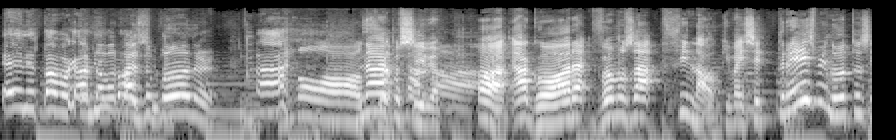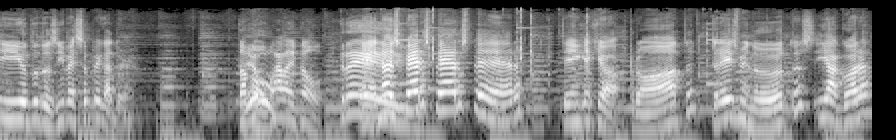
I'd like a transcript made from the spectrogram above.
Ele tava Eu ali tava atrás do banner. Nossa. Não é possível. Ó, agora vamos à final, que vai ser 3 minutos e o Duduzinho vai ser o pegador. Tá Eu? bom, vai lá então. Três. É, não, espera, espera, espera. Tem que aqui, ó. Pronto. 3 minutos. E agora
